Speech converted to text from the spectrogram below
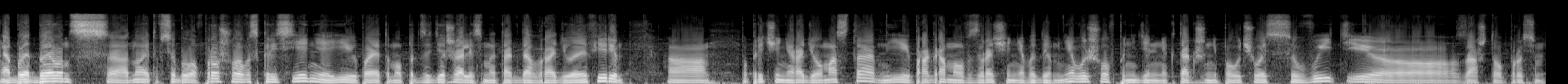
Bad Balance, но это все было в прошлое воскресенье, и поэтому подзадержались мы тогда в радиоэфире а, по причине радиомоста, и программа возвращения в Эдем не вышла. В понедельник, также не получилось выйти, а, за что просим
